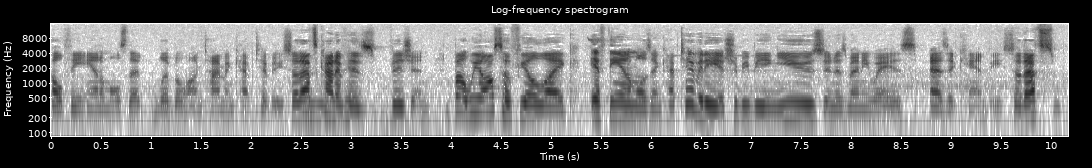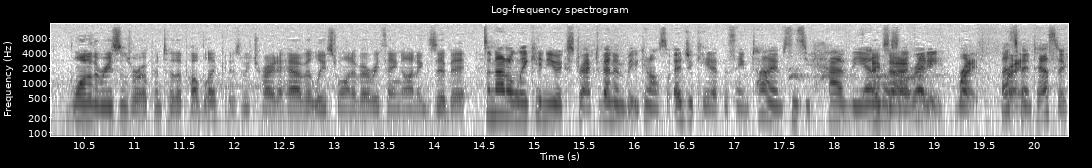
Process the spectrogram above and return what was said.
healthy animals that lived a long time in captivity. So that's mm-hmm. kind of his vision. But we also feel like if the animal is in captivity, it should be being used in as many ways as it can be. So that's one of the reasons we're open to the public is we try to have at least one of everything on exhibit. So not only can you extract venom, but you can also educate at the same time since you have the animals exactly. already. Right. That's right. fantastic.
